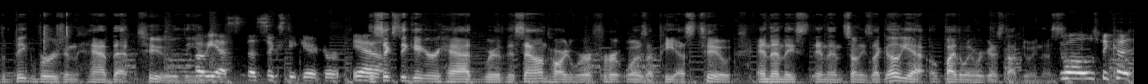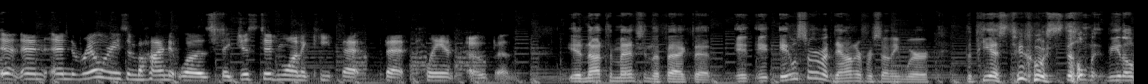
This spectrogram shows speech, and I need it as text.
the big version had that too the Oh yes, the 60 gigger. Yeah. The 60 gigger had where the sound hardware for it was a PS2, and then they and then Sony's like, oh yeah, oh by the way, we're gonna stop doing this. Well, it was because, and, and and the real reason behind it was they just didn't want to keep that that plant open. Yeah, not to mention the fact that it, it, it was sort of a downer for Sony where the PS2 was still, you know,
